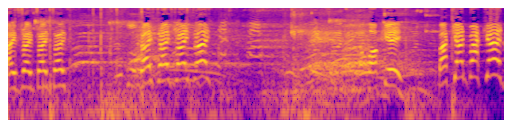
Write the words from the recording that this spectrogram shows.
Drive, drive, drive, drive. Drive, drive, drive, drive. Not lucky. Back in, back in.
